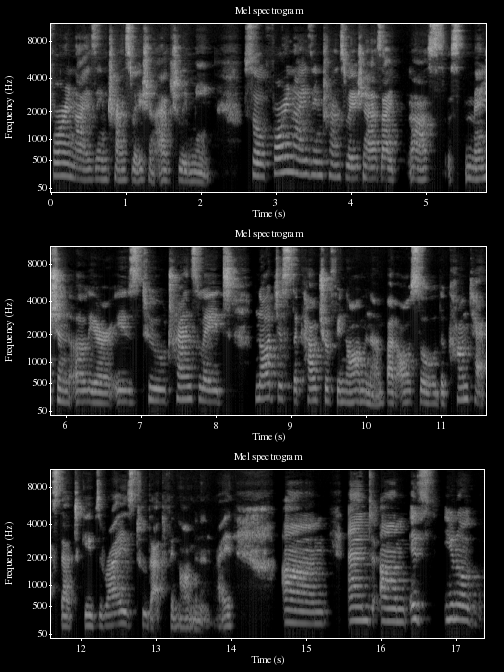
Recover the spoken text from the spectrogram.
foreignizing translation actually mean. So foreignizing translation, as I uh, mentioned earlier, is to translate not just the cultural phenomenon, but also the context that gives rise to that phenomenon, right? Um, and um, it's you know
